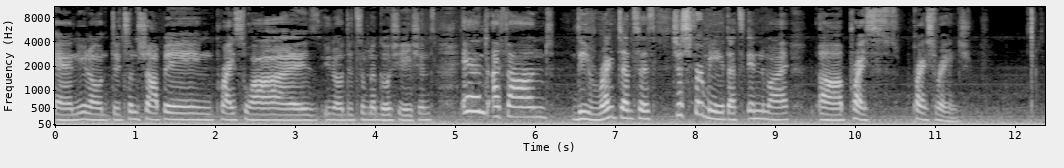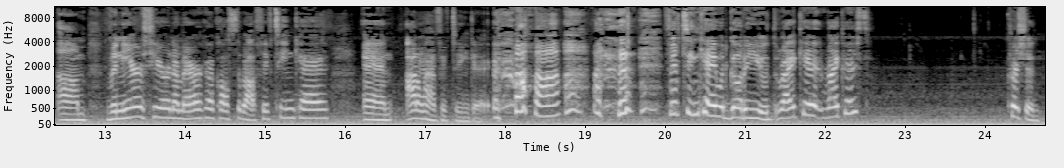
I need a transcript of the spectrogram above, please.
and, you know, did some shopping price wise, you know, did some negotiations. And I found the right dentist just for me that's in my uh, price price range. Um, veneers here in America cost about 15K and I don't have 15K. 15K would go to you, right, right, Chris? Christian,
